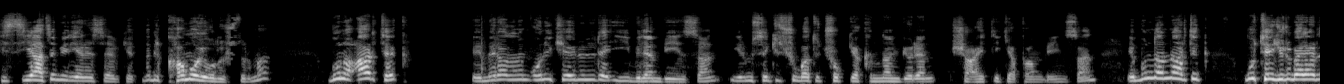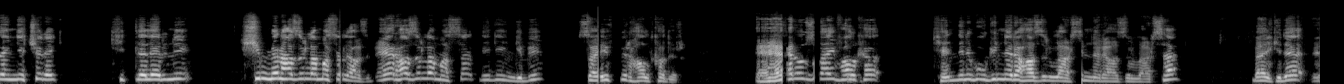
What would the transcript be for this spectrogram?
hissiyatı bir yere sevk etme, bir kamuoyu oluşturma. Bunu artık e, Meral Hanım 12 Eylül'ü de iyi bilen bir insan. 28 Şubat'ı çok yakından gören, şahitlik yapan bir insan. E bunların artık bu tecrübelerden geçerek kitlelerini şimdiden hazırlaması lazım. Eğer hazırlamazsa dediğin gibi zayıf bir halkadır. Eğer o zayıf halka kendini bugünlere hazırlarsa, günlere hazırlarsa belki de e,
